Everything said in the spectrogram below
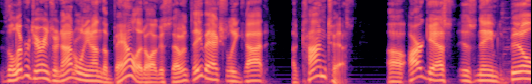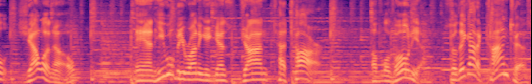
the Libertarians are not only on the ballot August 7th, they've actually got a contest. Uh, our guest is named Bill Gelineau, and he will be running against John Tatar of Livonia. So they got a contest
